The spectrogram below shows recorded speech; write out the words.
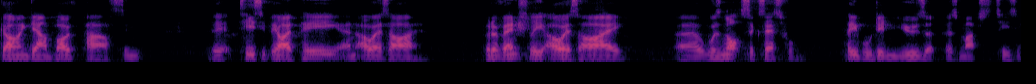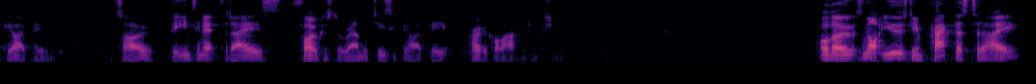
going down both paths in the TCP IP and OSI. But eventually OSI uh, was not successful. People didn't use it as much as TCP IP. So the internet today is focused around the TCP IP protocol architecture. Although it's not used in practice today,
